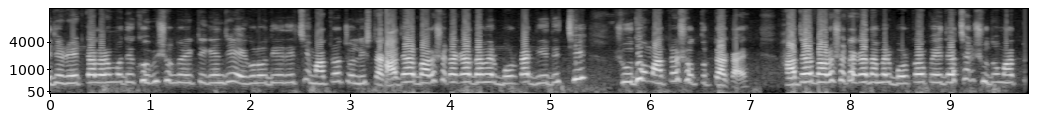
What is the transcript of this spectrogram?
এই যে রেড কালারের মধ্যে খুবই সুন্দর একটি গেঞ্জি এগুলো দিয়ে দিচ্ছি মাত্র চল্লিশ টাকা। হাজার বারোশো টাকা দামের বোরকা দিয়ে দিচ্ছি শুধুমাত্র সত্তর টাকায়। হাজার বারোশো টাকা দামের বোরকাও পেয়ে যাচ্ছেন শুধুমাত্র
